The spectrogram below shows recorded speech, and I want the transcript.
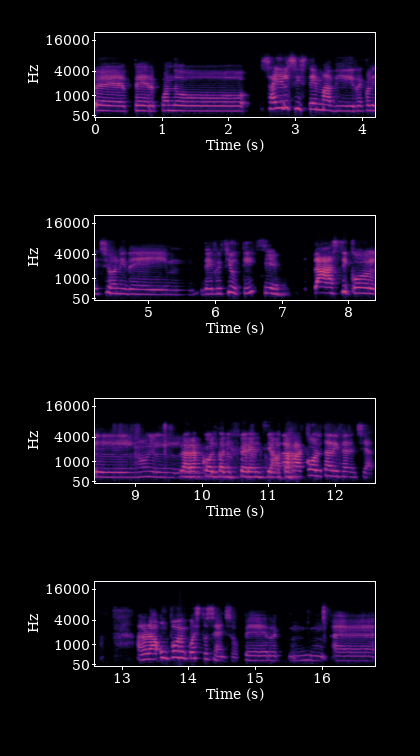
eh, per quando sai il sistema di raccoglizione dei, dei rifiuti? Sì. Plastico, il, no, il, la raccolta differenziata. La raccolta differenziata. Allora, un po' in questo senso, per mh, mm, eh,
